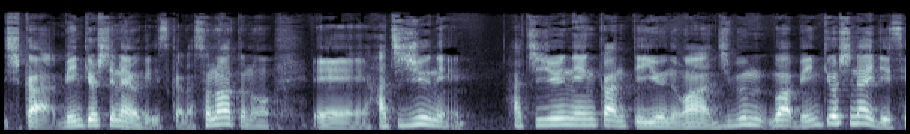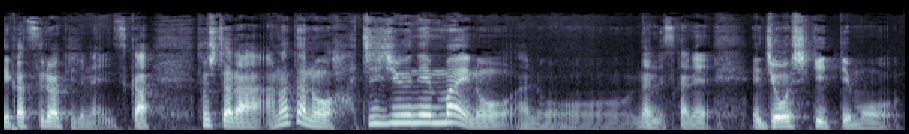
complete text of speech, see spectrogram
しか勉強してないわけですから、その後の、えー、80年、80年間っていうのは自分は勉強しないで生活するわけじゃないですか。そしたら、あなたの80年前の、あのー、何ですかね、常識っても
